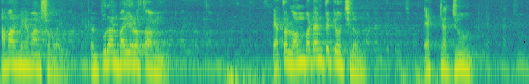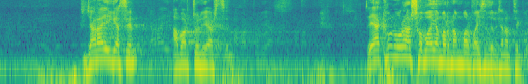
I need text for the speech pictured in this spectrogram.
আমার মেহমান সবাই। কারণ পুরান বাড়িওয়ালা তো আমি। এত লম্বা টাইম তো কেউ ছিল না। একটা যুগ। যারাই গেছেন, আবার চলে আসছেন। তো এখন ওরা সবাই আমার নাম্বার পাইছে জেলখানা থেকে।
